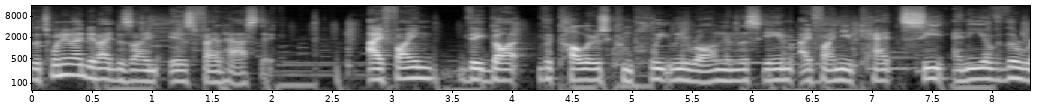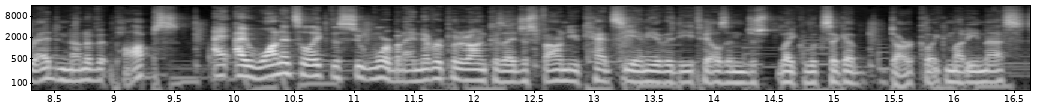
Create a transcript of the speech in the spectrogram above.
the 2099 design is fantastic. I find they got the colors completely wrong in this game. I find you can't see any of the red, none of it pops. I, I wanted to like the suit more, but I never put it on because I just found you can't see any of the details and just like looks like a dark, like muddy mess.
